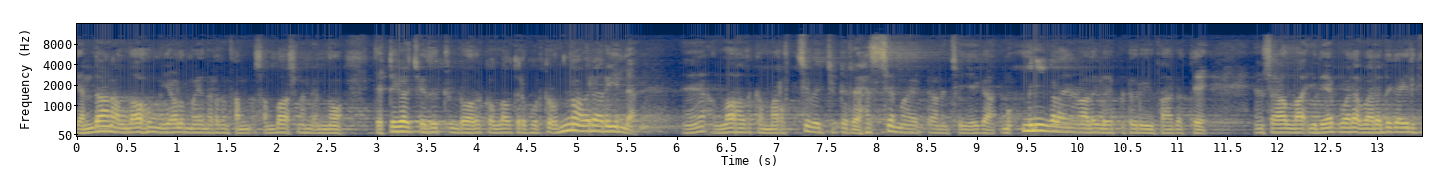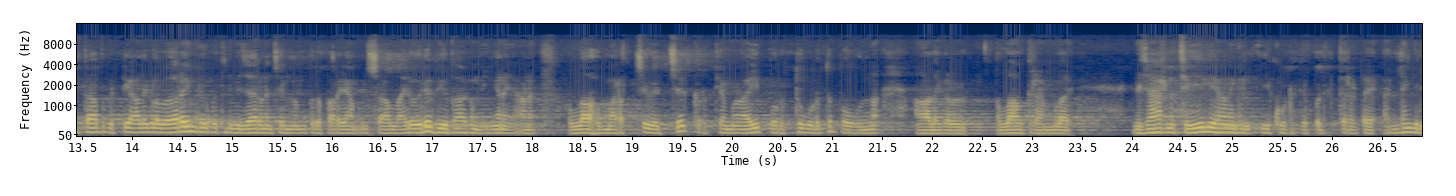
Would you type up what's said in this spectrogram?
എന്താണ് അള്ളാഹും ഇയാളുമായി നടന്ന സംഭാഷണം എന്നോ തെറ്റുകൾ ചെയ്തിട്ടുണ്ടോ അതൊക്കെ അള്ളാഹുത്തിന്റെ പുറത്ത് ഒന്നും അവരറിയില്ല. അള്ളാഹു അതൊക്കെ മറച്ചു വെച്ചിട്ട് രഹസ്യമായിട്ടാണ് ചെയ്യുക. മുഗ്മിനികളായ ആളുകളെപ്പെട്ട ഒരു വിഭാഗത്തെ. ഇൻഷാല്ല ഇതേപോലെ വലത് കയ്യിൽ കിതാബ് കിട്ടിയ ആളുകൾ വേറെയും രൂപത്തിൽ വിചാരണ ചെയ്യും നമുക്കത് പറയാം. ഇൻഷാല്ല അതിൽ ഒരു വിഭാഗം ഇങ്ങനെയാണ്. അള്ളാഹു മറച്ചു വെച്ച് കൃത്യമായി പുറത്തു കൊടുത്ത് പോകുന്ന ആളുകൾ. അള്ളാഹുത്തിൽ നമ്മളെ വിചാരണ ചെയ്യുകയാണെങ്കിൽ ഈ കൂട്ടത്തിൽ പെടുത്തി തരട്ടെ അല്ലെങ്കിൽ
